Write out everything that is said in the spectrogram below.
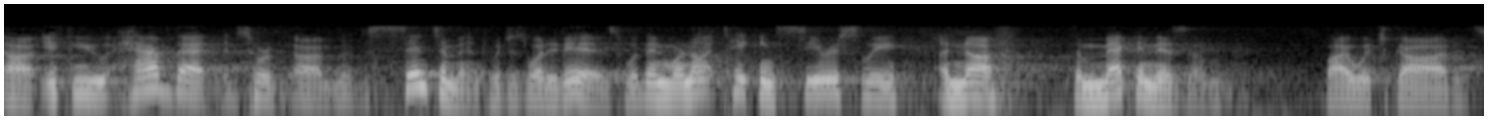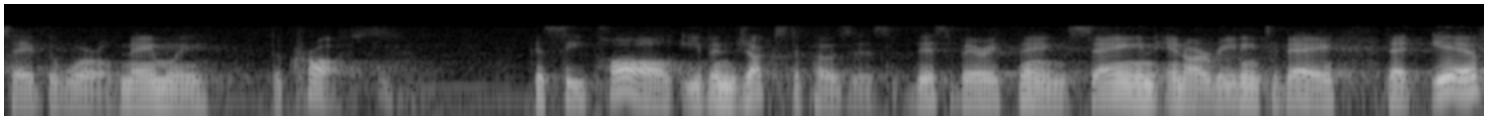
uh, if you have that sort of um, sentiment, which is what it is, well, then we're not taking seriously enough the mechanism by which God saved the world, namely the cross. Because, see, Paul even juxtaposes this very thing, saying in our reading today that if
